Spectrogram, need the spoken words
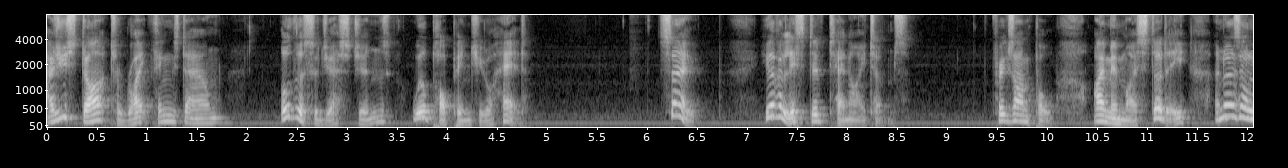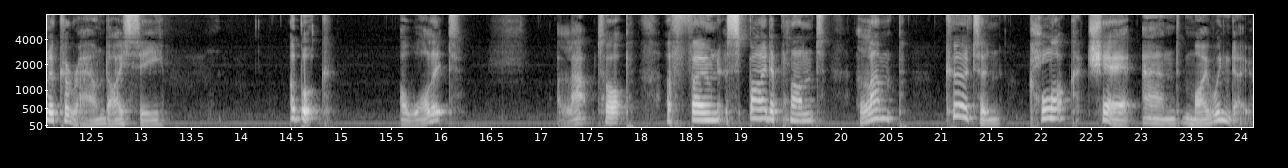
As you start to write things down, other suggestions will pop into your head. So, you have a list of 10 items. For example, I'm in my study, and as I look around, I see a book, a wallet, a laptop, a phone, a spider plant, lamp, curtain, clock, chair, and my window.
